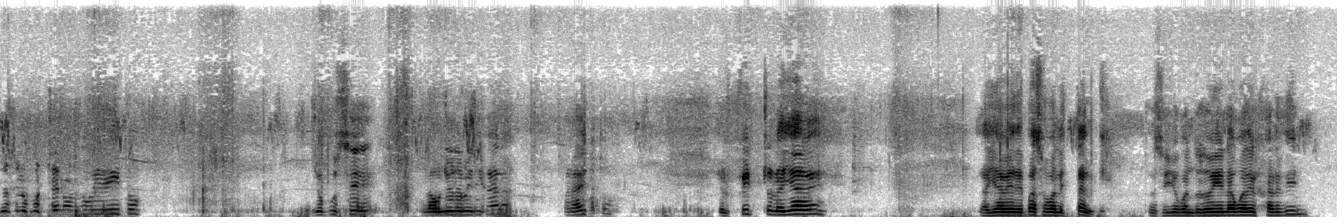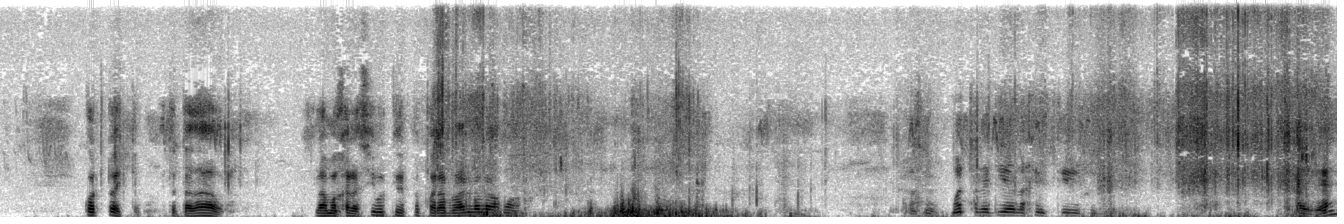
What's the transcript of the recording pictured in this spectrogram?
yo se lo mostré en otro videito, yo puse la Unión Americana para esto, el filtro, la llave, la llave de paso para el estanque. Entonces yo cuando doy el agua del jardín, corto esto. Esto está dado ahora. La vamos a dejar así porque después para probarla la vamos a... Muéstrale aquí a la gente. Ahí, ¿eh?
